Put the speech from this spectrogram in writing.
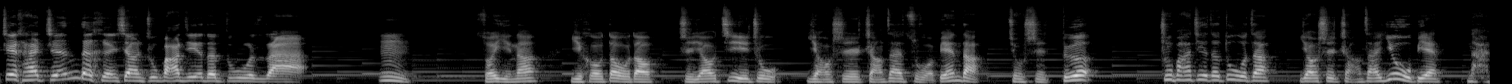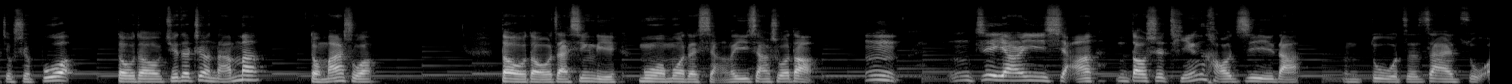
这还真的很像猪八戒的肚子啊。”嗯，所以呢，以后豆豆只要记住，要是长在左边的，就是的。猪八戒的肚子。要是长在右边，那就是波。豆豆觉得这难吗？豆妈说。豆豆在心里默默地想了一下，说道：“嗯嗯，这样一想，倒是挺好记的。嗯，肚子在左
